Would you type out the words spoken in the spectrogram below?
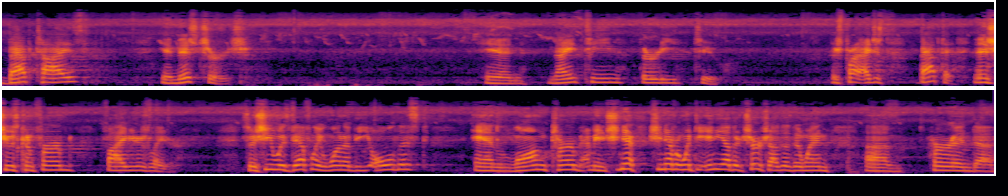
baptized in this church in 1932. There's probably I just baptized, and then she was confirmed five years later. So she was definitely one of the oldest and long-term. I mean, she never she never went to any other church other than when um, her and uh,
